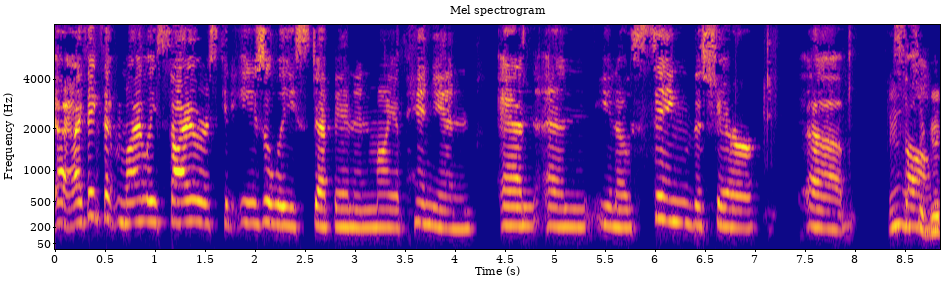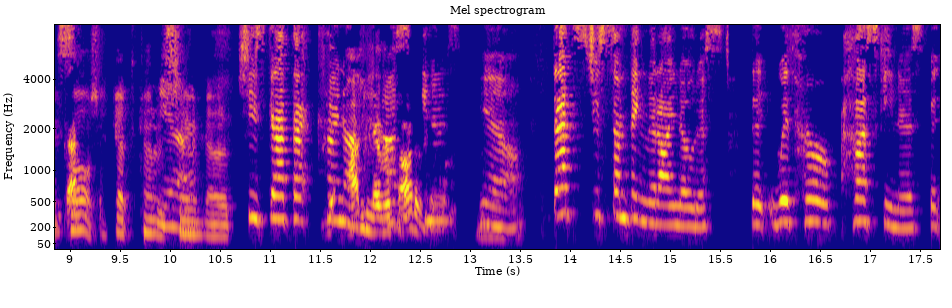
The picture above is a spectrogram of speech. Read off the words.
I I think that Miley Cyrus could easily step in, in my opinion, and and you know sing the Cher. Uh, Yeah, that's a good songs. call. She's got kind of the Yeah. same, uh, she's got that kind Yeah, of I've never thought of that. huskiness. Yeah, that's just something that I noticed that with her huskiness, that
